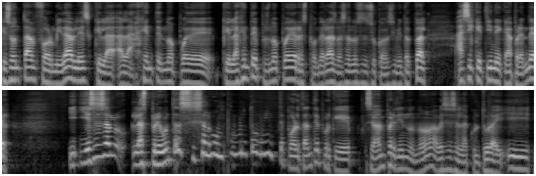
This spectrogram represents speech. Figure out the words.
que son tan formidables que la, a la gente no puede, que la gente pues no puede responderlas basándose en su conocimiento actual. Así que tiene que aprender. Y, y eso es algo, las preguntas es algo un punto muy importante porque se van perdiendo, ¿no? A veces en la cultura. y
